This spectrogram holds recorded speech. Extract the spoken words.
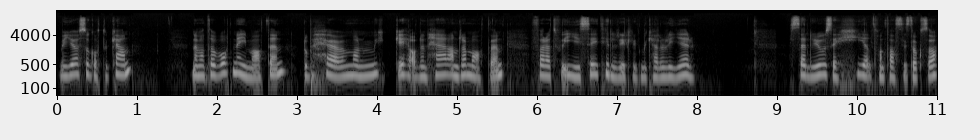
Men gör så gott du kan. När man tar bort nej-maten, då behöver man mycket av den här andra maten för att få i sig tillräckligt med kalorier. Sellerijuice är helt fantastiskt också.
